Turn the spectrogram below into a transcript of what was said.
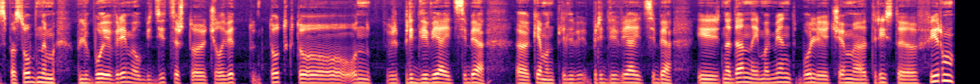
способным в любое время убедиться, что человек тот, кто он предъявляет себя, кем он предъявляет себя. И на данный момент более чем 300 фирм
